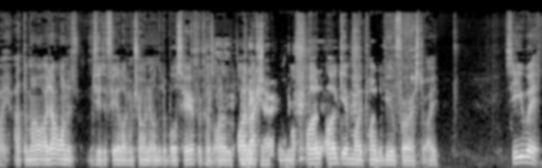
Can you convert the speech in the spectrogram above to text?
Right at the moment, I don't want you to feel like I'm throwing you under the bus here because I'll, I'll actually I'll, I'll give my point of view first, right? See, with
